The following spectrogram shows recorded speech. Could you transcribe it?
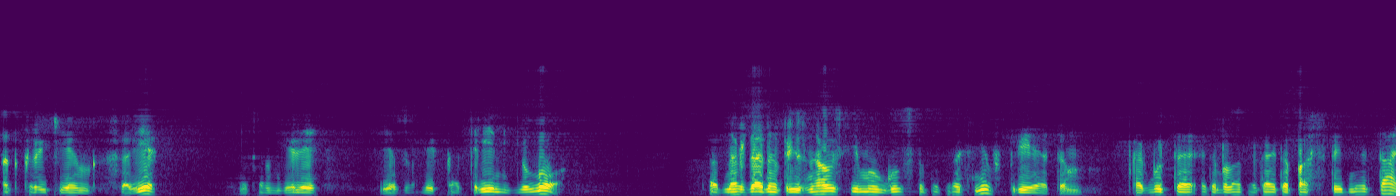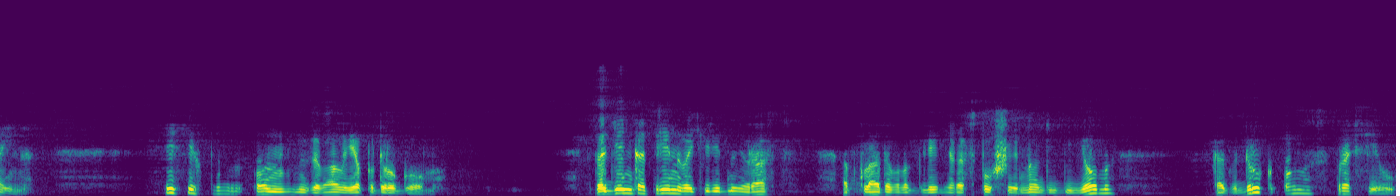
открытием сове, на самом деле ее звали Катрин Юло, Однажды она призналась ему, густо покраснев при этом, как будто это была какая-то постыдная тайна. И с тех пор он называл ее по-другому. В тот день Катрин в очередной раз обкладывала глиной распухшие ноги Гийома, как вдруг он спросил,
